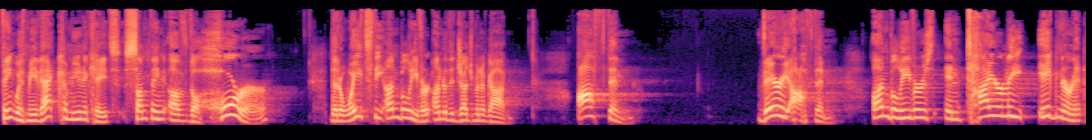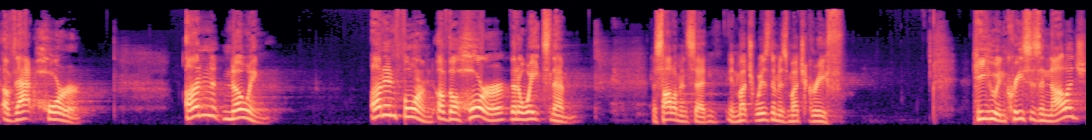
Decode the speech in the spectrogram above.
think with me, that communicates something of the horror that awaits the unbeliever under the judgment of God. Often, very often, unbelievers entirely ignorant of that horror, unknowing, uninformed of the horror that awaits them. As Solomon said, in much wisdom is much grief. He who increases in knowledge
